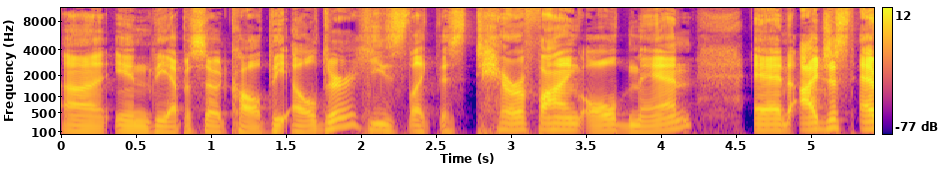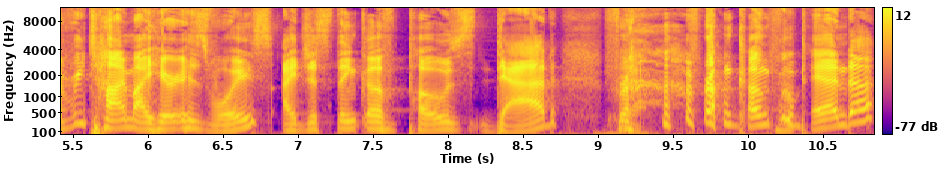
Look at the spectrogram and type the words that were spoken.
Uh, in the episode called The Elder, he's like this terrifying old man. And I just, every time I hear his voice, I just think of Po's dad from, from Kung Fu Panda.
